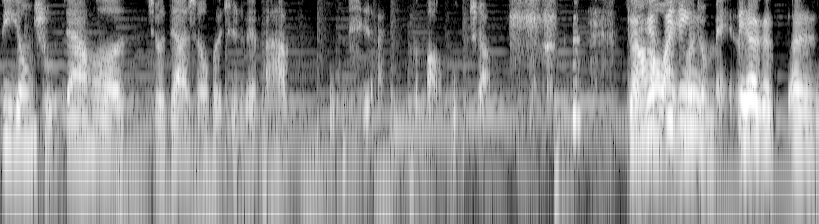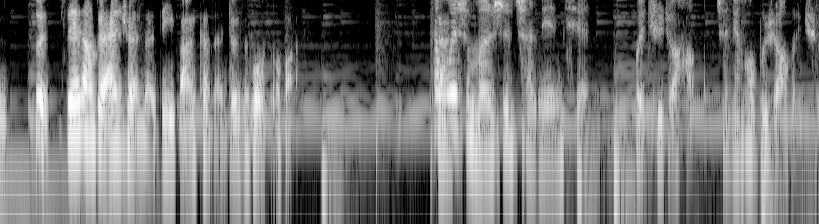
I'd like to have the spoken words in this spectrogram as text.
利用暑假或休假的时候回去那边把它补起来，一个保护罩。对，因为毕竟就没了。第二个，嗯，最世界上最安全的地方可能就是霍格华。但为什么是成年前回去就好了？成年后不需要回去？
